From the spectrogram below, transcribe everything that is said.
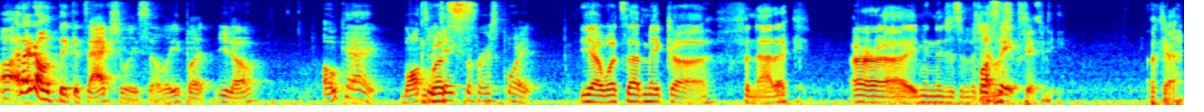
uh, and I don't think it's actually silly, but you know, okay. Walter What's- takes the first point, Yeah, what's that make uh Fnatic? Or uh, I mean Ninjas plus Pajamas? eight fifty, Okay.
